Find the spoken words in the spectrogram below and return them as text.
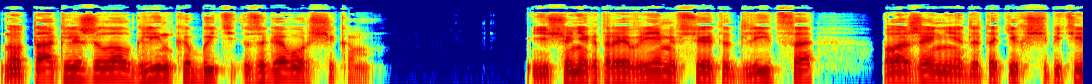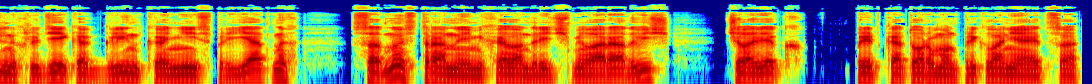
Но так ли желал Глинка быть заговорщиком? Еще некоторое время все это длится, положение для таких щепетильных людей, как Глинка, не из приятных. С одной стороны, Михаил Андреевич Милорадович – человек, пред которым он преклоняется,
